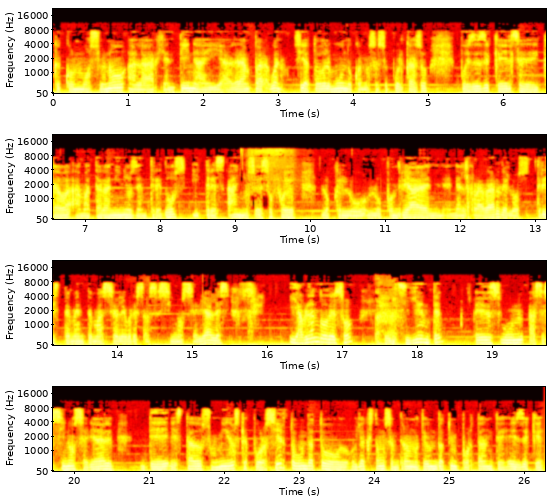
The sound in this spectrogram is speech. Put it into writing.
que conmocionó a la Argentina y a gran bueno, sí a todo el mundo cuando se supo el caso, pues desde que él se dedicaba a matar a niños de entre dos y tres años. Eso fue lo que lo, pondría en, en el radar de los tristemente más célebres asesinos seriales. Y hablando de eso, el siguiente es un asesino serial de Estados Unidos, que por cierto, un dato, ya que estamos entrando en un dato importante es de que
